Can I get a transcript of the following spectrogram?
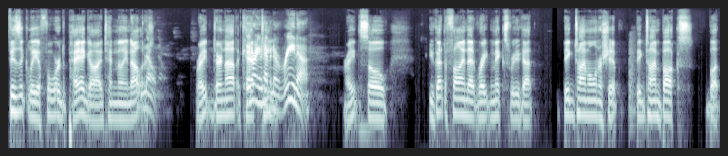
physically afford to pay a guy ten million dollars. No, right? They're not a they don't even have an arena. right? So you've got to find that right mix where you got big time ownership, big time bucks, but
